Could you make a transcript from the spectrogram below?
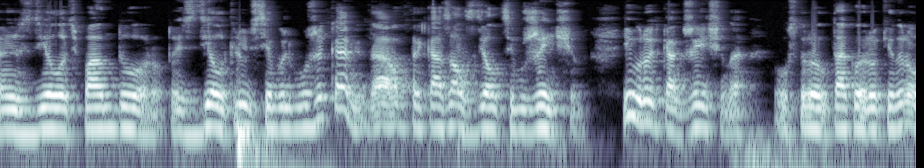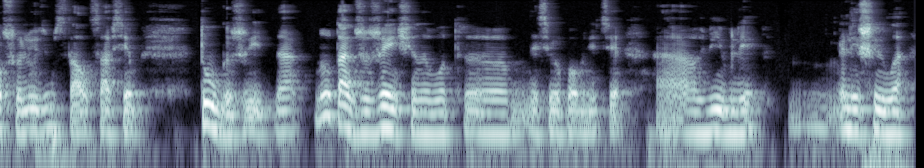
Э, сделать Пандору. То есть сделать люди все были мужиками, да, он приказал сделать им женщин. И вроде как женщина устроила такой рок-н-ролл, что людям стало совсем туго жить. Да. Ну, также женщина, вот, э, если вы помните, э, в Библии лишила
